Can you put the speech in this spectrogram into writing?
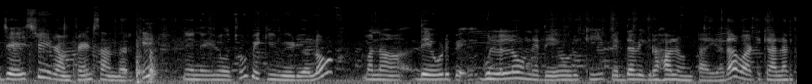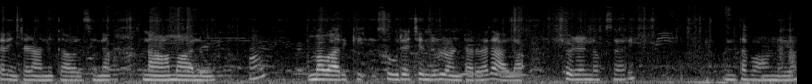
జై శ్రీరామ్ ఫ్రెండ్స్ అందరికీ. నేను ఈరోజు మీకు ఈ వీడియోలో మన దేవుడి గుళ్ళల్లో ఉండే దేవుడికి పెద్ద విగ్రహాలు ఉంటాయి కదా వాటికి అలంకరించడానికి కావాల్సిన నామాలు అమ్మవారికి సూర్యచంద్రులు అంటారు కదా అలా. చూడండి ఒకసారి. ఎంత బాగున్నాయో.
